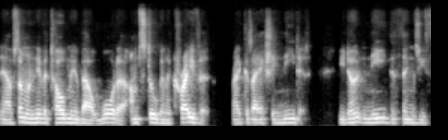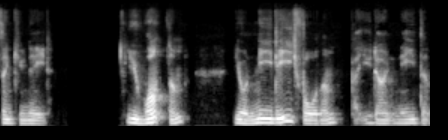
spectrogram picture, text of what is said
Now, if someone never told me about water, I'm still going to crave it, right? Because I actually need it. You don't need the things you think you need. You want them, you're needy for them, but you don't need them.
